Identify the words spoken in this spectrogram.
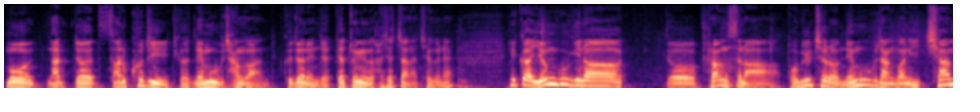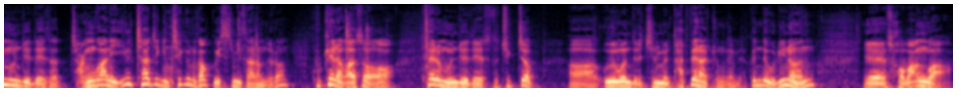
뭐, 나, 저, 사르코지 그 내무부 장관, 그 전에 이제 대통령을 하셨잖아요, 최근에. 그러니까 영국이나 어, 프랑스나 독일처럼 내무부 장관이 치안 문제에 대해서 장관이 일차적인 책임을 갖고 있습니다, 사람들은. 국회 나가서 테러 문제에 대해서도 직접 어, 의원들의 질문 답변할 정도입니다. 근데 우리는 예, 소방과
